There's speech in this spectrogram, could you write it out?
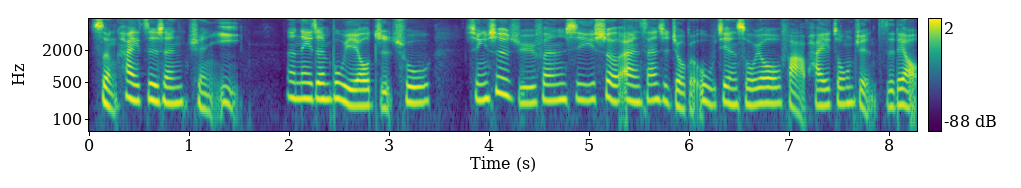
损害自身权益。那内政部也有指出，刑事局分析涉案三十九个物件所有法拍中卷资料。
